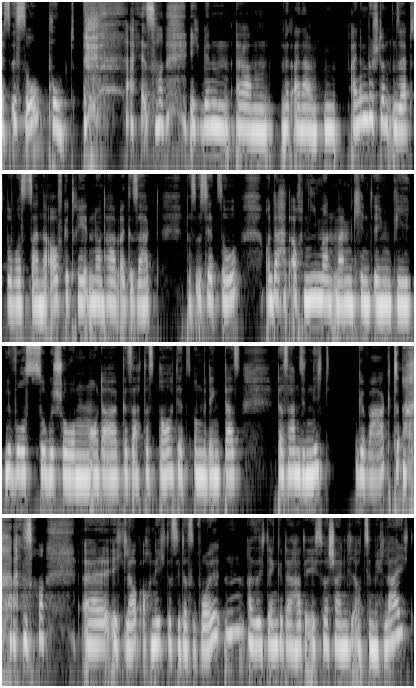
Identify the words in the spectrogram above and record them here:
es ist so, Punkt. also ich bin ähm, mit einer, einem bestimmten Selbstbewusstsein da aufgetreten und habe gesagt, das ist jetzt so. Und da hat auch niemand meinem Kind irgendwie eine Wurst zugeschoben oder gesagt, das braucht jetzt unbedingt das. Das haben sie nicht gewagt. Also äh, ich glaube auch nicht, dass sie das wollten. Also ich denke, da hatte ich es wahrscheinlich auch ziemlich leicht.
